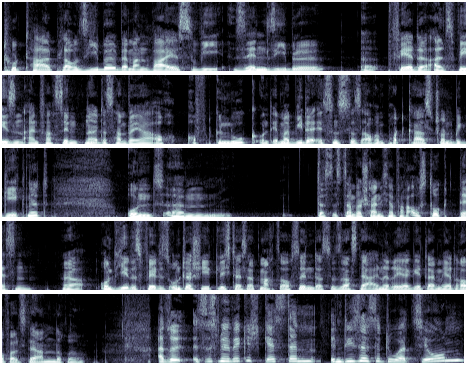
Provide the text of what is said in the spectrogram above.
total plausibel, wenn man weiß, wie sensibel äh, Pferde als Wesen einfach sind. Ne? Das haben wir ja auch oft genug und immer wieder ist uns das auch im Podcast schon begegnet. Und ähm, das ist dann wahrscheinlich einfach Ausdruck dessen. Ja, und jedes Pferd ist unterschiedlich, deshalb macht es auch Sinn, dass du sagst, der eine reagiert da mehr drauf als der andere. Also es ist mir wirklich gestern in dieser Situation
